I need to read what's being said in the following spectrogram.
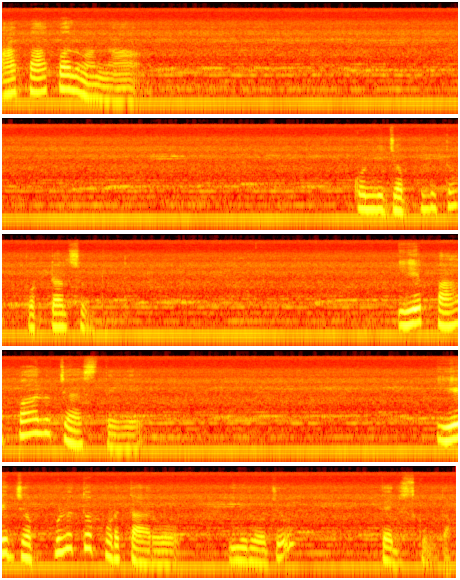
ఆ పాపాల వలన కొన్ని జబ్బులతో పుట్టాల్సి ఉంటుంది. ఏ పాపాలు చేస్తే ఏ జబ్బులతో పుడతారో ఈరోజు తెలుసుకుందాం.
